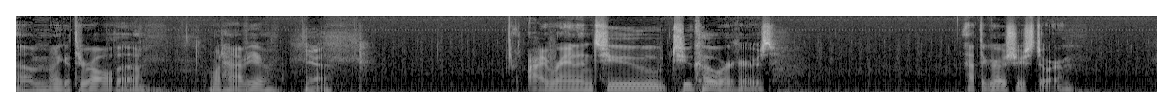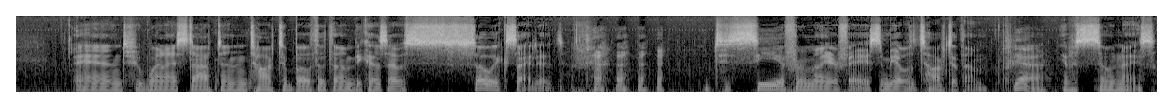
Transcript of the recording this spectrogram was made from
Um, I go through all the what have you. yeah I ran into two coworkers at the grocery store. And when I stopped and talked to both of them because I was so excited to see a familiar face and be able to talk to them, yeah it was so nice.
